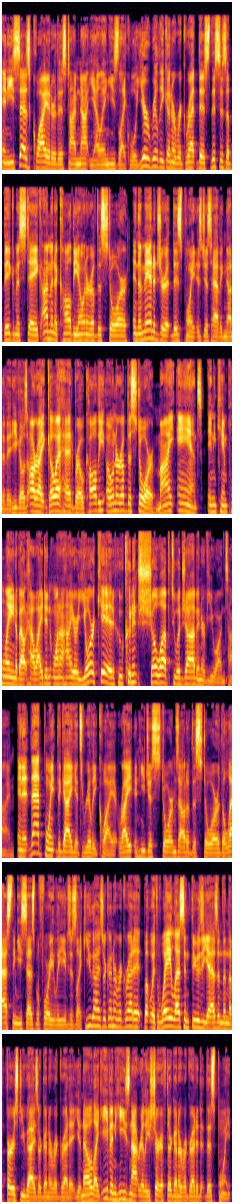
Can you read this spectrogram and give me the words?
And he says quieter this time, not yelling. He's like, Well, you're really gonna regret this. This is a big mistake. I'm gonna call the owner of the store. And the manager at this point is just having none of it. He goes, All right, go ahead, bro. Call the owner of the store, my aunt, and complain about how I didn't want to hire your kid who couldn't show up to a job interview on time. And at that point, the guy gets really quiet, right? And he just storms out of the store. The last thing he says before he leaves is like, You guys are going to regret it, but with way less enthusiasm than the first you guys are going to regret it, you know? Like, even he's not really sure if they're going to regret it at this point.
